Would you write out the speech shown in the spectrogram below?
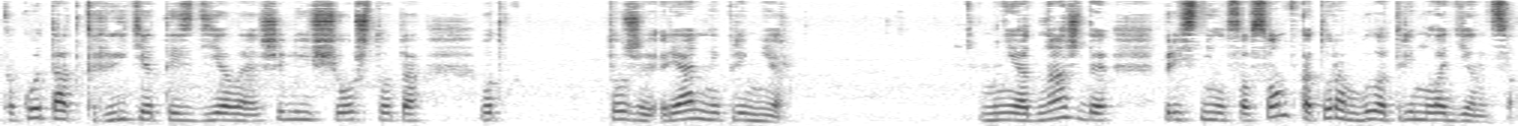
какое-то открытие ты сделаешь, или еще что-то. Вот тоже реальный пример. Мне однажды приснился сон, в котором было три младенца.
